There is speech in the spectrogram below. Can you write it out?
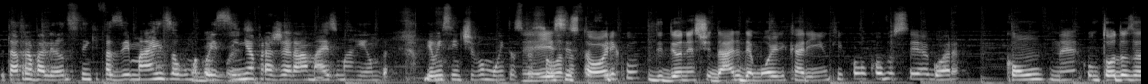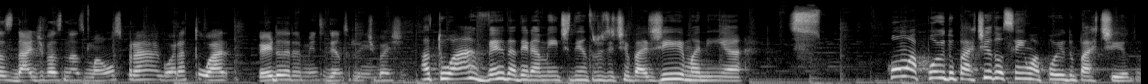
E tá trabalhando, você tem que fazer mais alguma Alguma coisinha para gerar mais uma renda. E eu incentivo muito as É pessoas. esse a fazer. histórico de, de honestidade, de amor e de carinho que colocou você agora com, né, com todas as dádivas nas mãos para agora atuar verdadeiramente dentro de Tibagi. Atuar verdadeiramente dentro de Tibagi, Maninha, com o apoio do partido ou sem o apoio do partido?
